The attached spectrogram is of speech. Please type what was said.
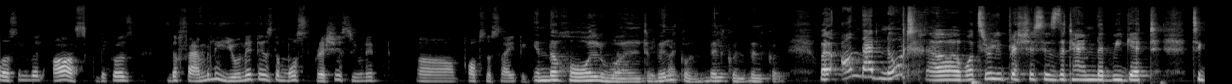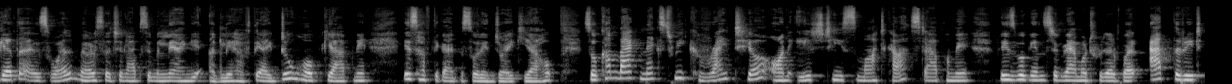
person will ask because the family unit is the most precious unit uh, of society. In the whole world. yeah, exactly. bilkul bilkul bilkul. Well on that note uh, what's really precious is the time that we get together as well. मैं और सचिन आपसे मिलने आएँगे अगले हफ़्ते आई डू होप कि आपने इस हफ़्ते का एपिसोड एंजॉय किया हो so come back next week right here on H T smart cast आप हमें फेसबुक इंस्टाग्राम और ट्विटर पर at the rate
